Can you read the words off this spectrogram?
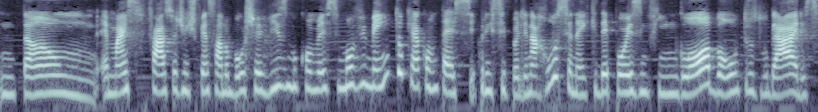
Então, é mais fácil a gente pensar no bolchevismo como esse movimento que acontece, a princípio, ali na Rússia, né, e que depois, enfim, engloba outros lugares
